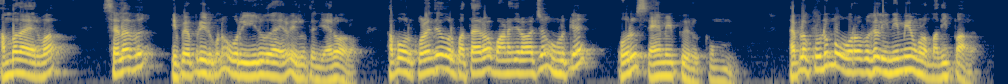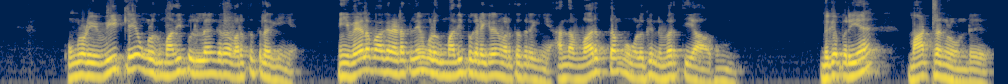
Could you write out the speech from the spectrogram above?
ஐம்பதாயிரரூபா செலவு இப்போ எப்படி இருக்குன்னா ஒரு இருபதாயிரம் இருபத்தஞ்சாயிரம் வரும். அப்போ ஒரு குறைஞ்சது ஒரு பத்தாயிரரூபா பதினஞ்சாயிரவாச்சும் உங்களுக்கு ஒரு சேமிப்பு இருக்கும். அப்போல் குடும்ப உறவுகள் இனிமேல் உங்களை மதிப்பாங்க. உங்களுடைய வீட்லேயே உங்களுக்கு மதிப்பு இல்லைங்கிற வருத்தத்தில் இருக்கீங்க. நீங்கள் வேலை பார்க்குற இடத்துலையும் உங்களுக்கு மதிப்பு கிடைக்கலன்னு வருத்தத்தில் இருக்கீங்க. அந்த வருத்தம் உங்களுக்கு நிவர்த்தி ஆகும் மிகப்பெரிய மாற்றங்கள் உண்டு.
